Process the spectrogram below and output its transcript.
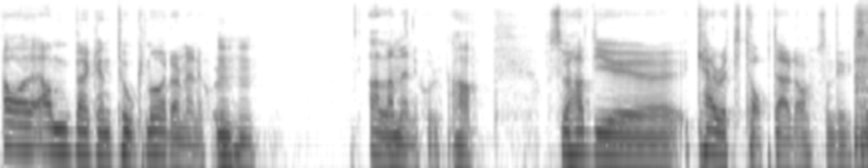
Ja, han verkligen tokmördar människor. Mhm. Alla människor. Ja. Så vi hade ju Carrot Top där då, som vi fick se.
